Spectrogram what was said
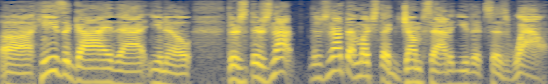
Uh, he's a guy that you know, there's there's not there's not that much that jumps out at you that says, "Wow,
